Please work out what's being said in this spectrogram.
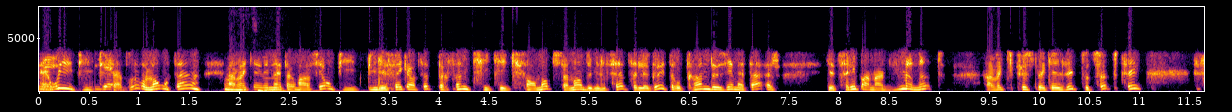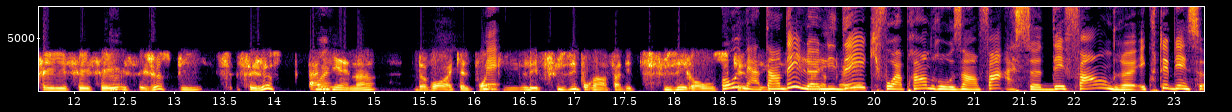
Ben oui, puis a- ça dure longtemps avant qu'il y ait une intervention. Puis, puis les 57 personnes qui, qui, qui sont mortes justement en 2007, c'est le gars était au 32e étage. Il a tiré pendant 10 minutes avant qu'il puisse localiser tout ça. Puis tu sais, c'est, c'est, c'est, c'est juste, puis c'est juste Ouais. aliénant de voir à quel point Mais- les fusils pour enfants, des petits fusils roses. Oui, mais attendez, l'idée qu'il faut apprendre aux enfants à se défendre. euh, écoutez bien ça.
